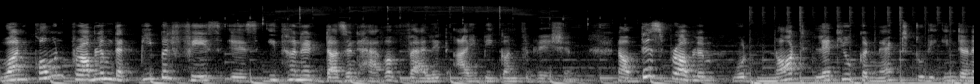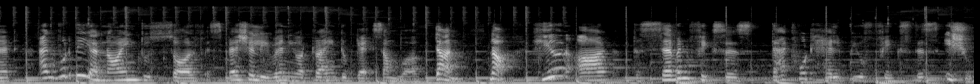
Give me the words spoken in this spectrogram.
One common problem that people face is Ethernet doesn't have a valid IP configuration. Now this problem would not let you connect to the internet and would be annoying to solve especially when you are trying to get some work done. Now here are the 7 fixes that would help you fix this issue.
